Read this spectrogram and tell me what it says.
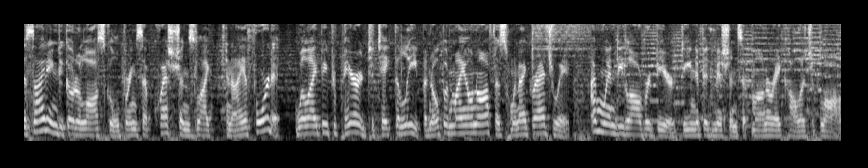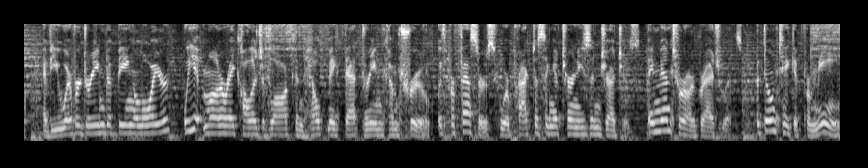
Deciding to go to law school brings up questions like Can I afford it? Will I be prepared to take the leap and open my own office when I graduate? I'm Wendy Law Revere, Dean of Admissions at Monterey College of Law. Have you ever dreamed of being a lawyer? We at Monterey College of Law can help make that dream come true with professors who are practicing attorneys and judges. They mentor our graduates. But don't take it from me.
